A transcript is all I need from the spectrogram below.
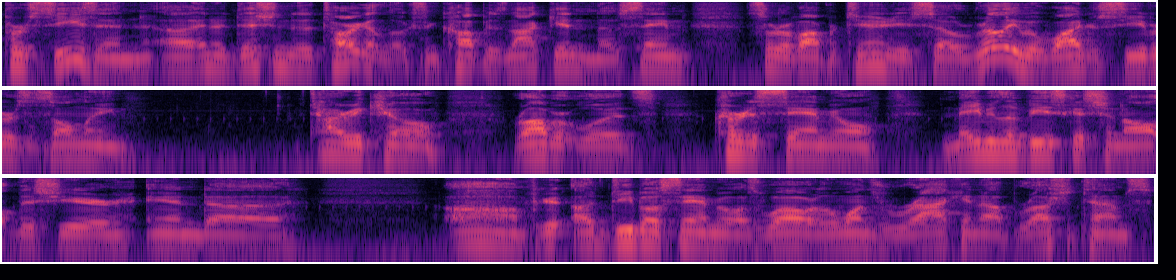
per season uh, in addition to the target looks, and Kupp is not getting those same sort of opportunities. So really, with wide receivers, it's only Tyreek Hill, Robert Woods, Curtis Samuel, maybe Laviska Shenault this year, and uh, oh, forget, uh, Deebo Samuel as well are the ones racking up rush attempts.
